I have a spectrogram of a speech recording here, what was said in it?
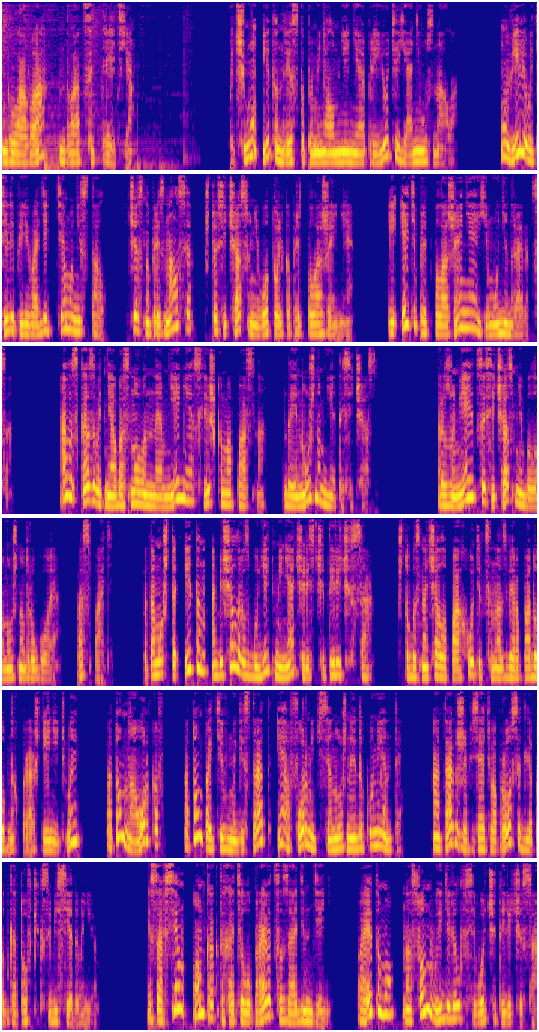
Глава 23. Почему Итан резко поменял мнение о приюте, я не узнала. Увиливать или переводить тему не стал. Честно признался, что сейчас у него только предположения. И эти предположения ему не нравятся. А высказывать необоснованное мнение слишком опасно, да и нужно мне это сейчас. Разумеется, сейчас мне было нужно другое — поспать. Потому что Итан обещал разбудить меня через 4 часа, чтобы сначала поохотиться на звероподобных порождений тьмы, потом на орков, потом пойти в магистрат и оформить все нужные документы, а также взять вопросы для подготовки к собеседованию. И совсем он как-то хотел управиться за один день, поэтому на сон выделил всего 4 часа.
